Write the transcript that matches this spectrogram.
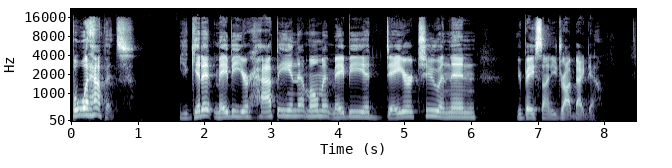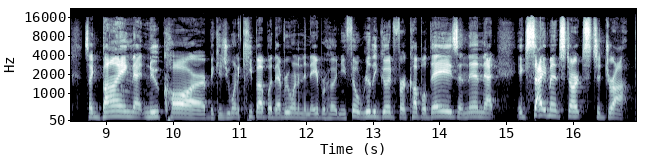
But what happens? You get it, maybe you're happy in that moment, maybe a day or two, and then your baseline, you drop back down. It's like buying that new car because you want to keep up with everyone in the neighborhood and you feel really good for a couple days and then that excitement starts to drop.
